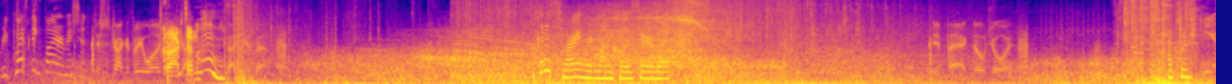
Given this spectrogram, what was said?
Requesting fire mission. This is Striker 3-1. Cracked him. Miss. I could have swore I heard one closer, but Impact, no joy. got you.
